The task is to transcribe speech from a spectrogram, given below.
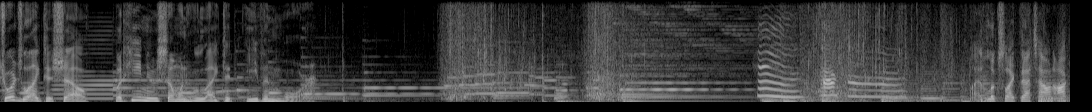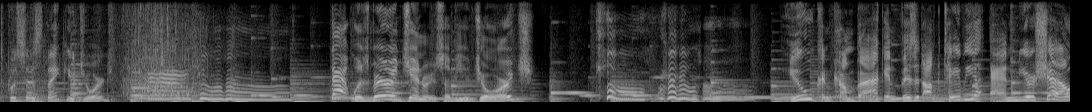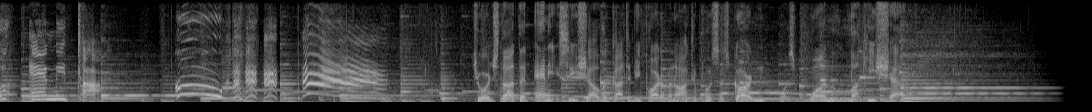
George liked his shell, but he knew someone who liked it even more. It looks like that's how an octopus says thank you, George. That was very generous of you, George. You can come back and visit Octavia and your shell anytime. George thought that any seashell that got to be part of an octopus's garden was one lucky shell.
